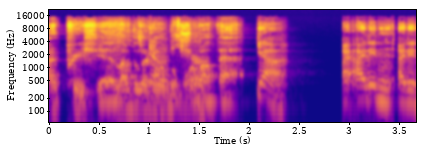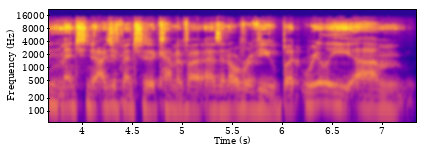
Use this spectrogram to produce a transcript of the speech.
I appreciate it. I'd love to learn yeah, a little bit sure. more about that. Yeah. I, I, didn't I didn't mention it. I just mentioned it kind of uh, as an overview, but really, um,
